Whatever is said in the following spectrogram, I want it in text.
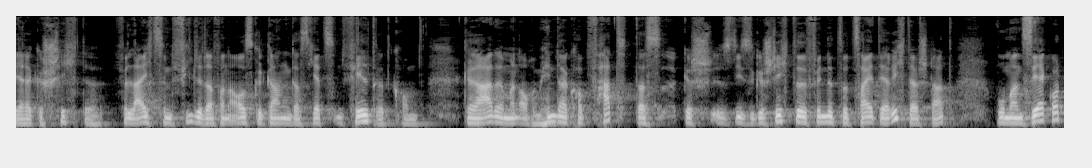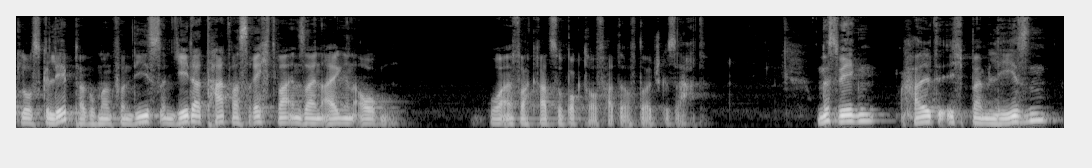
der Geschichte. Vielleicht sind viele davon ausgegangen, dass jetzt ein Fehltritt kommt. Gerade wenn man auch im Hinterkopf hat, dass diese Geschichte findet zur Zeit der Richter statt, wo man sehr gottlos gelebt hat, wo man von dies in jeder Tat, was recht war, in seinen eigenen Augen. Wo er einfach gerade so Bock drauf hatte, auf Deutsch gesagt. Und deswegen halte ich beim Lesen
